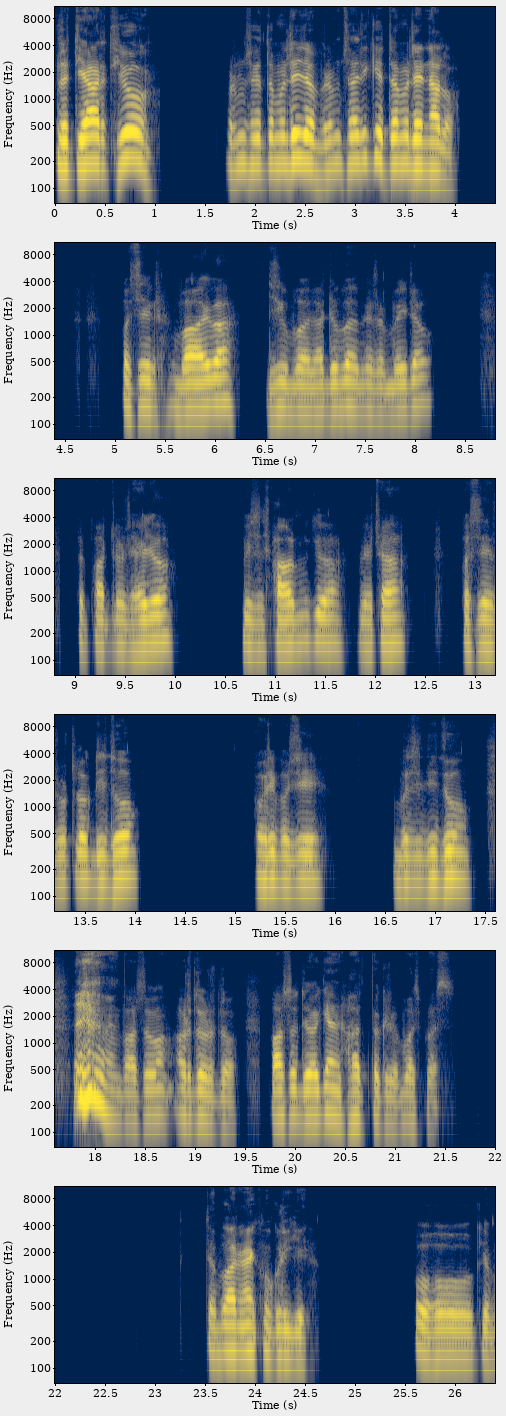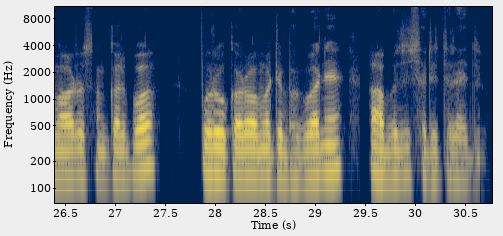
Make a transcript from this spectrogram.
એટલે ત્યાર થયો. બ્રહ્મચારી તમે લઈ જાઓ. બ્રહ્મચારી કે તમે લઈને આલો પછી બા આવ્યા, જીવ બા લાડુ બા બેઠા પાટલો ઢાળ્યો, બીજો થાળ મૂક્યો, બેઠા પછી રોટલો દીધો, વળી પછી બધી દીધું. પાછો અડધો અડધો પાછો દેવા ગયા હાથ પકડ્યો, બસ બસ. તે બાર આંખ ઉગડી ગઈ. ઓહો, કે મારો સંકલ્પ પૂરો કરવા માટે ભગવાને આ બધું શરીર ધરાવી દીધું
